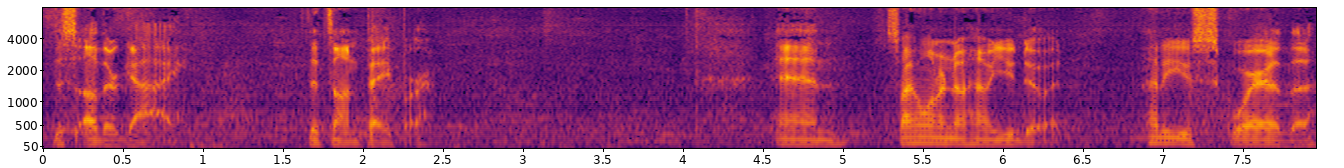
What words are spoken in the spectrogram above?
this other guy that's on paper. And so I want to know how you do it. How do you square the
